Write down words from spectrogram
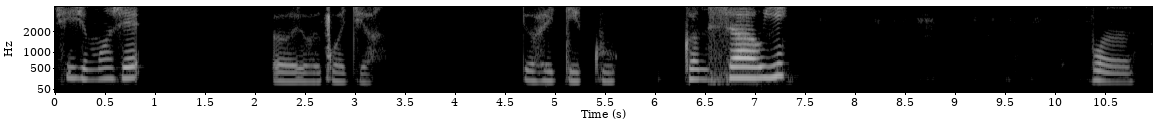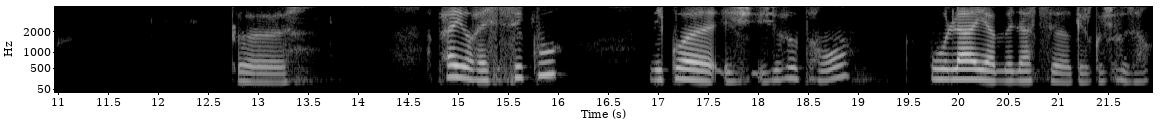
Si je mangeais, euh, il aurait quoi dire? Il aurait des coups comme ça, oui. Bon. Euh... Ce coup. Mais quoi, je, reprends. Bon, là, il menace euh, quelque chose. Hein.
